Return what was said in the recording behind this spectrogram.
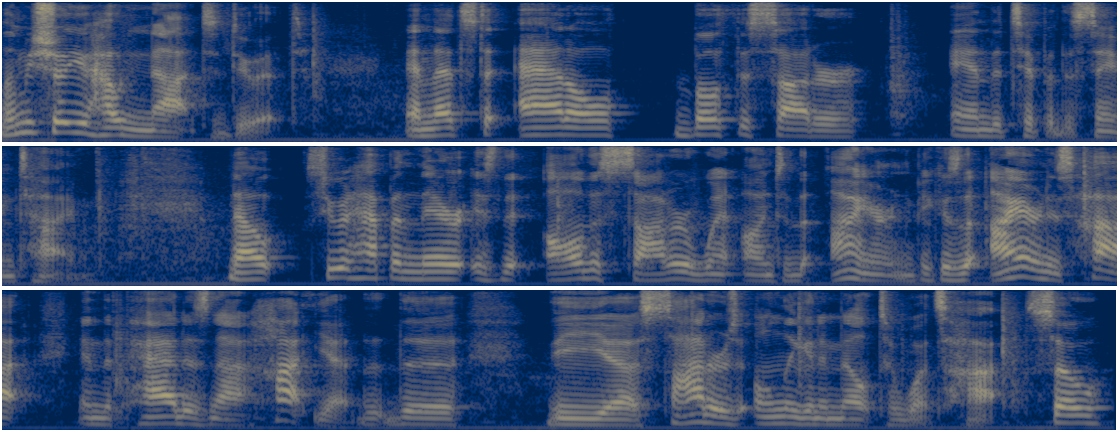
Let me show you how not to do it. And that's to add all both the solder and the tip at the same time. Now, see what happened there is that all the solder went onto the iron because the iron is hot and the pad is not hot yet. The, the, the uh, solder is only going to melt to what's hot. So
